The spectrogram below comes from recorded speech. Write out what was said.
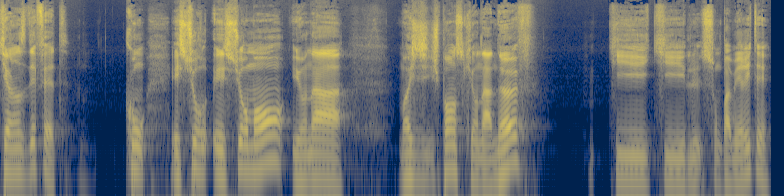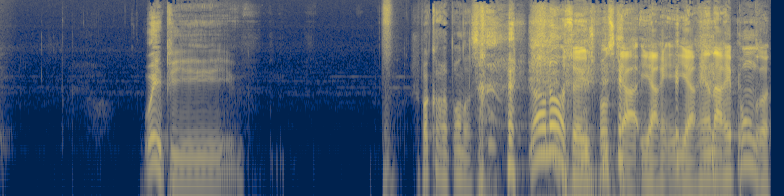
15 défaites. Et, sur, et sûrement, il y en a. Moi, je pense qu'il y en a 9 qui qui ne sont pas mérités. Oui, et puis. Sais pas quoi répondre à ça. Non, non, je pense qu'il n'y a, rien à répondre.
